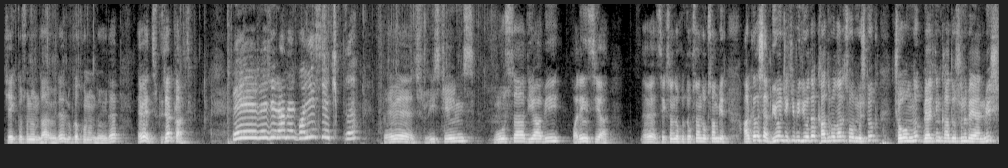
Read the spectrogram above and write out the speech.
Cenk Tosun'un da öyle. Lukaku'nun da öyle. Evet güzel kart. Ve Reziramel Valencia çıktı. Evet. Reece James, Musa Diaby, Valencia. Evet 89 90 91. Arkadaşlar bir önceki videoda kadroları sormuştuk. Çoğunluk Berk'in kadrosunu beğenmiş.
